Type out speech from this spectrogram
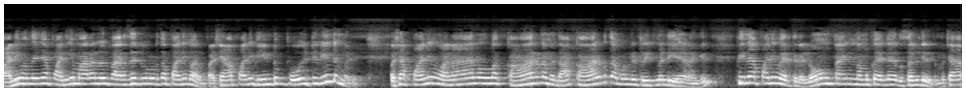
പനി വന്നു കഴിഞ്ഞാൽ പനി മാറാൻ ഒരു പാരസെറ്റമോൾ കൊടുത്താൽ പനി മാറും. പക്ഷെ ആ പനി വീണ്ടും പോയിട്ട് വീണ്ടും വരും. പക്ഷെ ആ പനി വരാനുള്ള കാരണം എന്താ? ആ കാരണത്തെ നമ്മൾ ട്രീറ്റ്മെന്റ് ചെയ്യുകയാണെങ്കിൽ പിന്നെ ആ പനി വരത്തില്ല. ലോങ് ടൈം നമുക്ക് അതിന്റെ റിസൾട്ട് കിട്ടും. പക്ഷെ ആ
